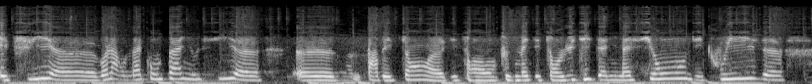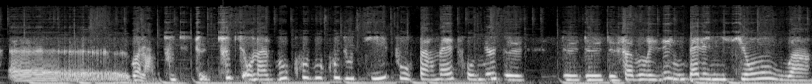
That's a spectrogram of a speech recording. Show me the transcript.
Et puis, euh, voilà, on accompagne aussi. par des temps, des temps, on peut mettre des temps ludiques d'animation, des quiz, voilà. Tout, tout- tout- on a beaucoup beaucoup d'outils pour permettre au mieux de, de, favoriser une belle émission ou un,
